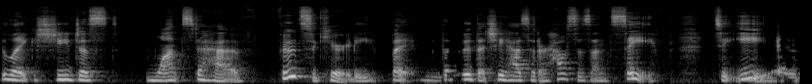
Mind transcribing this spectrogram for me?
Like she just wants to have food security, but the food that she has at her house is unsafe to eat mm. and,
